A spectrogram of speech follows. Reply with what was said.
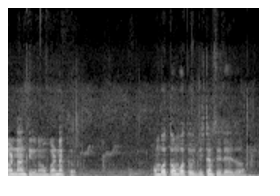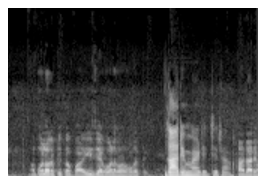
ಬಣ್ಣ ಅಂತೀವಿ ನಾವು. ಬಣ್ಣಕ್ಕೆ ಒಂಬತ್ತು ಒಂಬತ್ತು ಡಿಸ್ಟೆನ್ಸ್ ಇದೆ ಇದು. ಬೋಲರ್ ಪಿಕಪ್ ಈಸಿಯಾಗಿ ಒಳಗೆ ಹೋಗುತ್ತೆ. ದಾರಿ ಮಾಡಿದ್ದೀರಾ? ಹಾಂ ದಾರಿ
